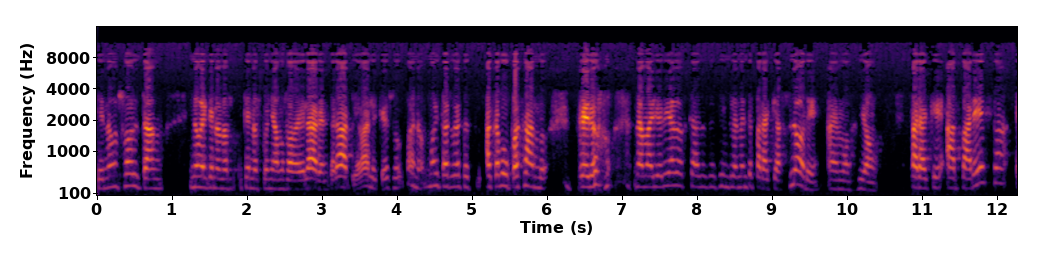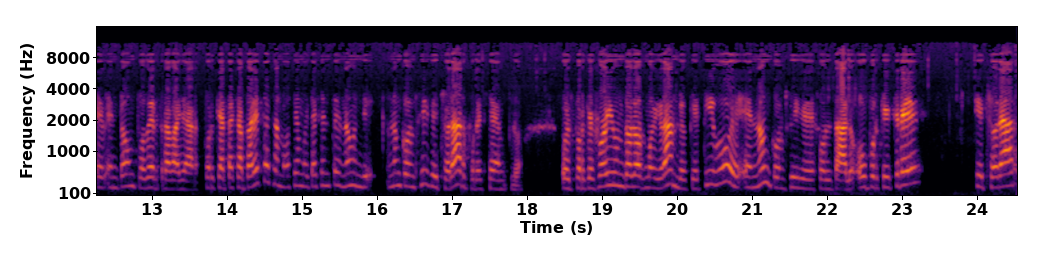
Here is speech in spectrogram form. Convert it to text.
que non soltan, non é que, non nos, que nos poñamos a bailar en terapia, vale? Que eso, bueno, moitas veces acabou pasando, pero na maioría dos casos é simplemente para que aflore a emoción para que apareza e eh, entón poder traballar, porque ata que apareza esa emoción moita xente non non consigue chorar, por exemplo, pois porque foi un dolor moi grande o que tivo e, e non consigue soltalo ou porque cree que chorar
